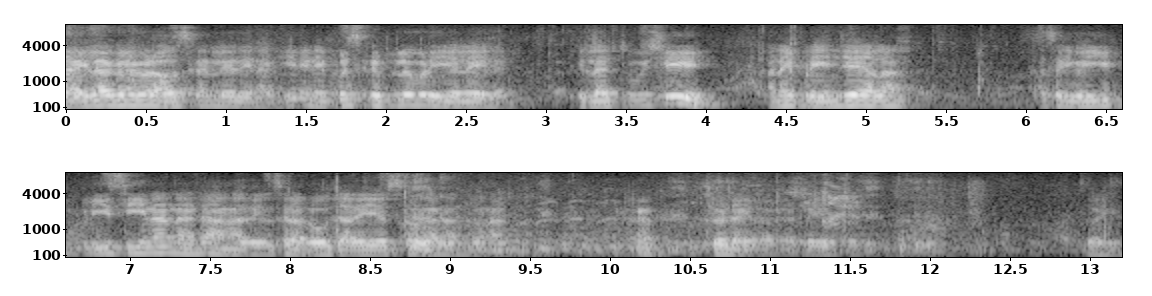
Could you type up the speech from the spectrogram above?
డైలాగులు కూడా అవసరం లేదు నాకు నేను ఎప్పుడు స్క్రిప్ట్లు కూడా ఇవ్వలేదు ఇలా చూసి అన్న ఇప్పుడు ఏం చేయాలా? అసలు ఇప్పుడు ఈ సీన్ అన్న అంటే నాకు తెలుసు రోజు అదే చేస్తావు కానీ అంటున్నాను డైలాగ్ అట్లా చెప్పేసి పోయి.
